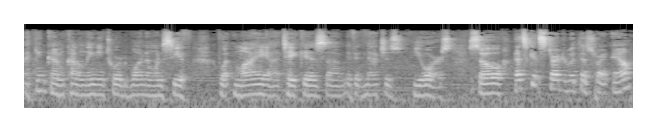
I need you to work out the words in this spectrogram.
I think I'm kind of leaning toward one. I want to see if what my uh, take is, um, if it matches yours. So let's get started with this right now,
